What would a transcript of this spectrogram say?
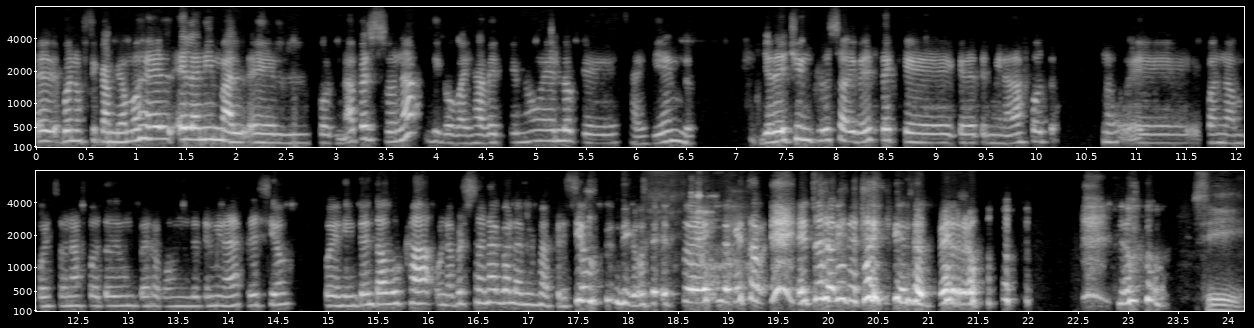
eh, bueno, si cambiamos el, el animal el- por una persona, digo, vais a ver que no es lo que estáis viendo. Yo, de hecho, incluso hay veces que, que determinadas fotos, ¿no? Eh, cuando han puesto una foto de un perro con determinada expresión, pues he intentado buscar una persona con la misma expresión. Digo, esto es lo que, está- esto es lo que te está diciendo el perro. ¿No? Sí,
